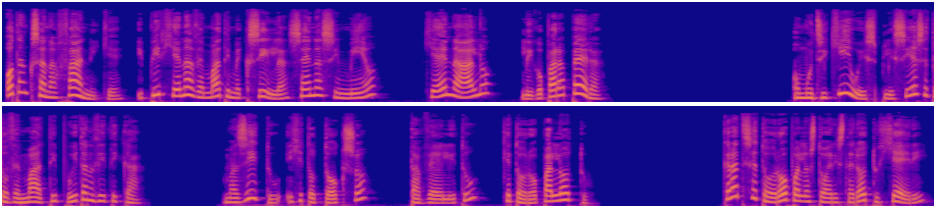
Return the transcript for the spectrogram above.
Όταν ξαναφάνηκε, υπήρχε ένα δεμάτι με ξύλα σε ένα σημείο και ένα άλλο λίγο παραπέρα. Ο Μουτζικίουις πλησίασε το δεμάτι που ήταν δυτικά. Μαζί του είχε το τόξο, τα βέλη του και το ρόπαλό του. Κράτησε το ρόπαλο στο αριστερό του χέρι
